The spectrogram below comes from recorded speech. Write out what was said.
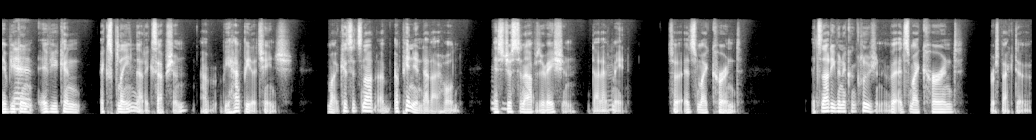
If you Yeah. can, if you can explain that exception, I'd be happy to change my because it's not an opinion that I hold. It's Mhm. just an observation that I've Mhm. made. So it's my current. It's not even a conclusion, but it's my current perspective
